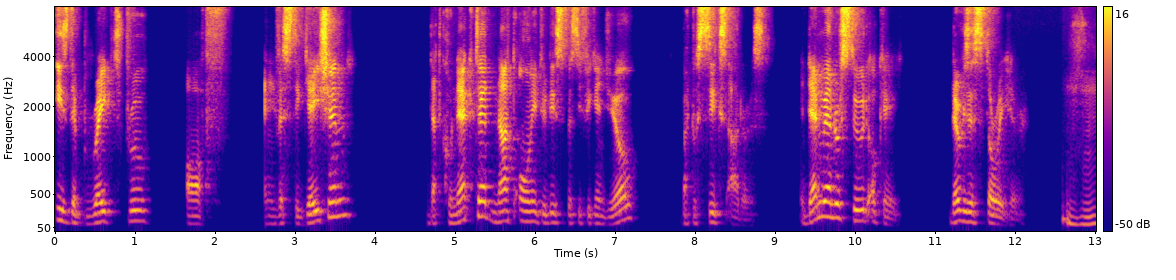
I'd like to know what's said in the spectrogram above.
is the breakthrough of an investigation that connected not only to this specific NGO, but to six others. And then we understood okay, there is a story here. Mm-hmm.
